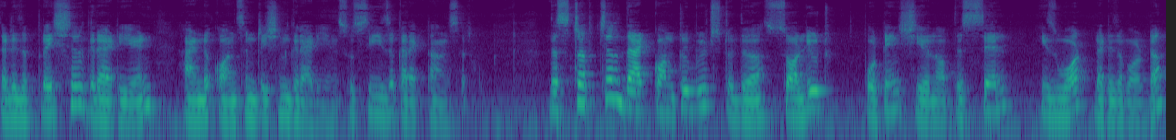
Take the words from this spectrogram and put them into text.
That is a pressure gradient and a concentration gradient. So C is the correct answer. The structure that contributes to the solute potential of the cell is what? That is about the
